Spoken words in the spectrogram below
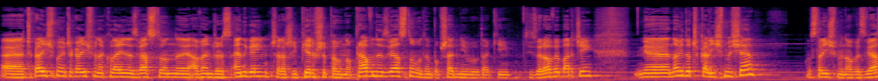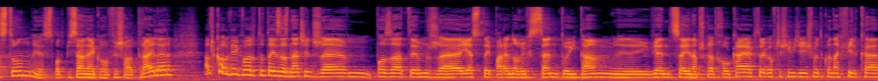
E, czekaliśmy i czekaliśmy na kolejny zwiastun Avengers Endgame, czy raczej pierwszy pełnoprawny zwiastun, bo ten poprzedni był taki teaserowy bardziej. No i doczekaliśmy się. Dostaliśmy nowy zwiastun, jest podpisany jako official trailer, aczkolwiek warto tutaj zaznaczyć, że poza tym, że jest tutaj parę nowych scen tu i tam, y, więcej na przykład Hawkeye'a, którego wcześniej widzieliśmy tylko na chwilkę,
